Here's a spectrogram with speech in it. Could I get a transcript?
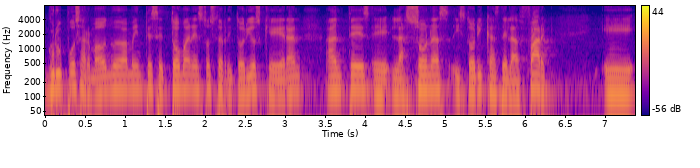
grupos armados nuevamente se toman estos territorios que eran antes eh, las zonas históricas de las FARC. Eh,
